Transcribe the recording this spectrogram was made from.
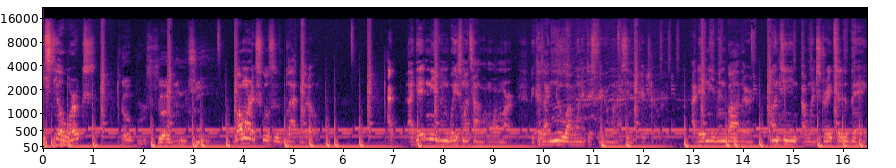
he still works. Number 17. Walmart exclusive Black Widow. I I didn't even waste my time with Walmart because I knew I wanted this figure when I seen the picture of it. I didn't even bother hunting. I went straight to the bay.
